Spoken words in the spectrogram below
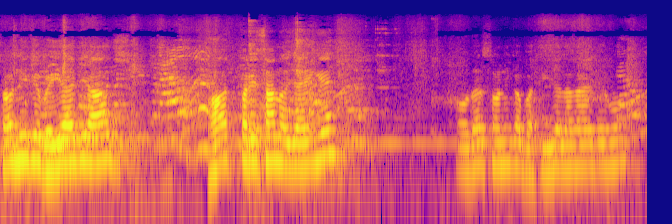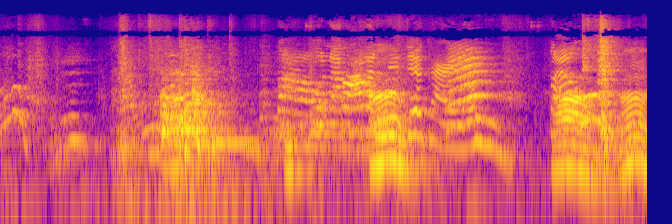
सोनी के भैया जी आज बहुत परेशान हो जाएँगे। और उधर सोनी का भतीजा लगा है। देखो हाँ हाँ। हाँ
